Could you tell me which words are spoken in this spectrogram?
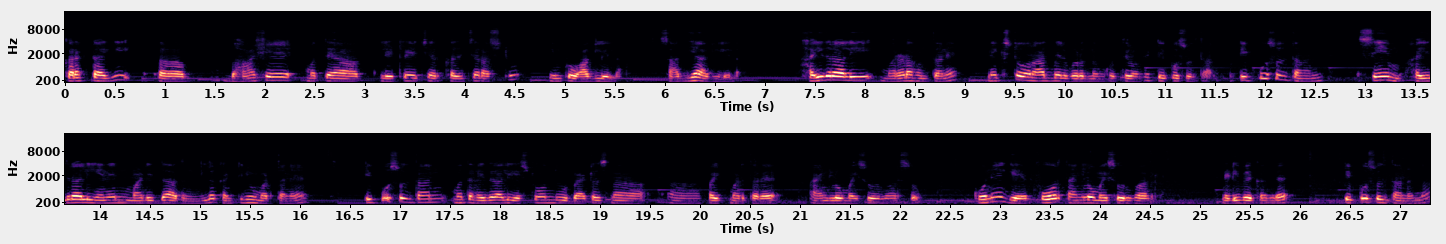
ಕರೆಕ್ಟಾಗಿ ಭಾಷೆ ಮತ್ತು ಆ ಲಿಟ್ರೇಚರ್ ಕಲ್ಚರ್ ಅಷ್ಟು ಇಂಪ್ರೂವ್ ಆಗಲಿಲ್ಲ, ಸಾಧ್ಯ ಆಗಲಿಲ್ಲ. ಹೈದರಾಲಿ ಮರಣ ಹೊಂತಾನೆ ನೆಕ್ಸ್ಟ್ ಆದಮೇಲೆ ಬರೋದು ನಮ್ಗೆ ಗೊತ್ತಿರೋಂಗೆ ಟಿಪ್ಪು ಸುಲ್ತಾನ್. ಟಿಪ್ಪು ಸುಲ್ತಾನ್ ಸೇಮ್ ಹೈದರಾಲಿ ಏನೇನು ಮಾಡಿದ್ದ ಅದನ್ನೆಲ್ಲ ಕಂಟಿನ್ಯೂ ಮಾಡ್ತಾನೆ. ಟಿಪ್ಪು ಸುಲ್ತಾನ್ ಮತ್ತು ಹೈದರಾಲಿ ಎಷ್ಟೊಂದು ಬ್ಯಾಟಲ್ಸ್ನ ಫೈಟ್ ಮಾಡ್ತಾರೆ ಆಂಗ್ಲೋ ಮೈಸೂರು ವಾರ್ಸು ಕೊನೆಗೆ ಫೋರ್ತ್ ಆಂಗ್ಲೋ ಮೈಸೂರು ವಾರ್ ನಡಿಬೇಕಾದ್ರೆ ಟಿಪ್ಪು ಸುಲ್ತಾನನ್ನು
